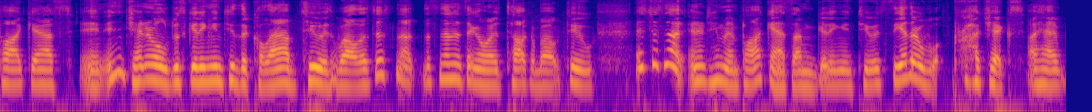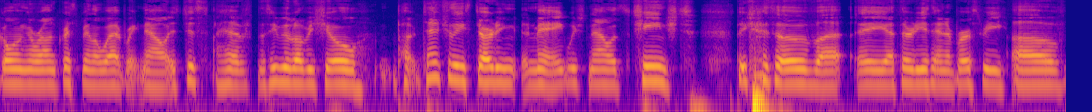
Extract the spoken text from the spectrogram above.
podcasts and in general just getting into the collab too as well. That's just not that's another thing I want to talk about too. It's just not entertainment podcasts I'm getting into. It's the other projects I have going around Crispy on the web right now. It's just I have the CBW show potentially starting in May, which now has changed because of uh, a 30th anniversary of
